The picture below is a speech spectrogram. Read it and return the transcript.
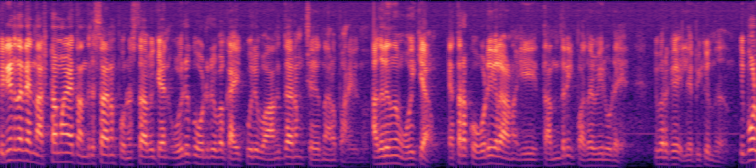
പിന്നീട് തന്നെ നഷ്ടമായ തന്ത്രിസ്ഥാനം പുനഃസ്ഥാപിക്കാൻ ഒരു കോടി രൂപ കൈക്കൂലി വാഗ്ദാനം ചെയ്തെന്നാണ് പറയുന്നത്. അതിൽ നിന്ന് ഊഹിക്കാം എത്ര കോടികളാണ് ഈ തന്ത്രി പദവിയിലൂടെ ഇവർക്ക് ലഭിക്കുന്നത്. ഇപ്പോൾ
